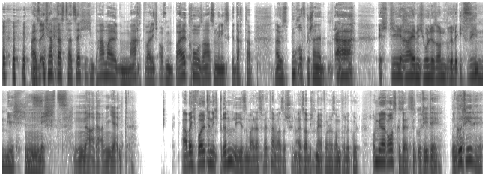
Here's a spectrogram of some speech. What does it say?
Also ich habe das tatsächlich ein paar Mal gemacht, weil ich auf dem Balkon saß und mir nichts gedacht habe. Dann habe ich das Buch aufgestanden. Ah, ich gehe rein, ich hole eine Sonnenbrille, ich sehe nicht. Nichts. Nada, niente. Aber ich wollte nicht drin lesen, weil das Wetter war so schön. Also habe ich mir einfach eine Sonnenbrille geholt und wieder rausgesetzt. Eine gute Idee. Eine gute Idee.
